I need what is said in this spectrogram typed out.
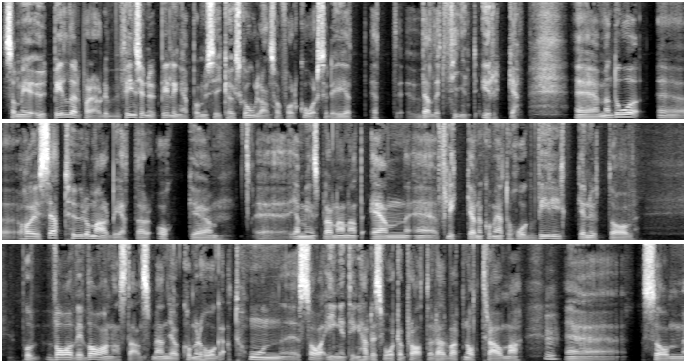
som är utbildade på det här. Och det finns ju en utbildning här på Musikhögskolan som folk går, så det är ett, ett väldigt fint yrke. Men då har jag sett hur de arbetar och eh, jag minns bland annat en eh, flicka, nu kommer jag inte ihåg vilken utav på var vi var någonstans, men jag kommer ihåg att hon eh, sa ingenting, hade svårt att prata, det hade varit något trauma. Eh, som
